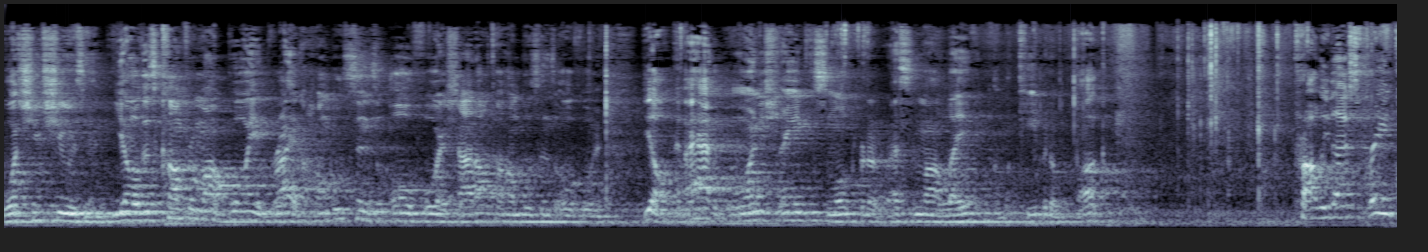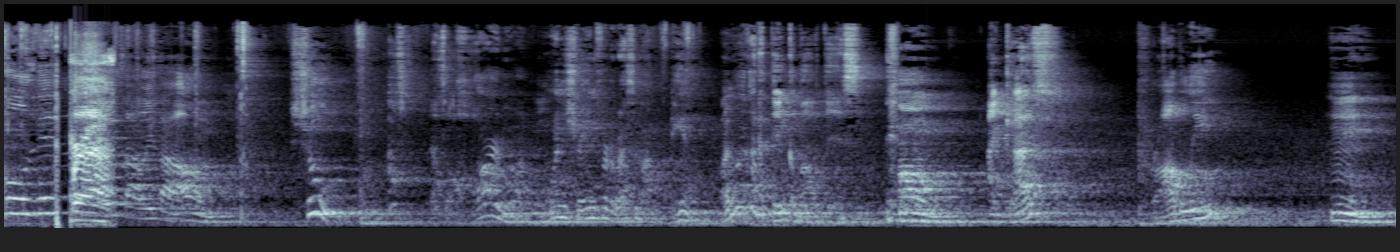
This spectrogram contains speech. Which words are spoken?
what you choosing? Yo, this come from my boy, right? Humble since 04. Shout out to Humble since 04. Yo, if I had one strain to smoke for the rest of my life, I'm gonna keep it a buck. Probably that sprinkles, man. Bruh. Um, shoot, that's, that's a hard one. One strain for the rest of my damn. Why do I gotta think about this? um, I guess probably. Hmm.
